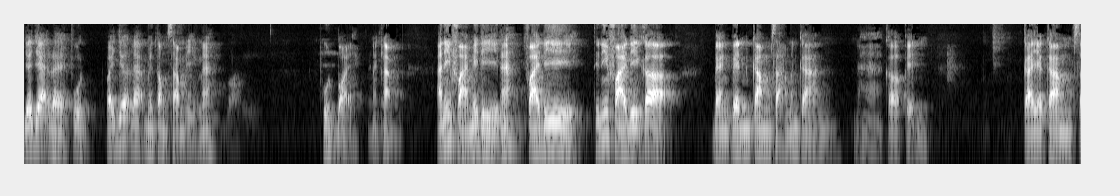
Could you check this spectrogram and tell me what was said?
เยอะแยะเลย พูดไว้เยอะแล้วไม่ต้องซ้ำอีกนะ พูดบ่อยนะครับ อันนี้ฝ่ายไม่ดีนะ ฝ่ายดี ทีนี้ฝ่ายดีก็แบ่งเป็นกรรมสามเหมือนกันนะฮะก็เป็นกายกรรมส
